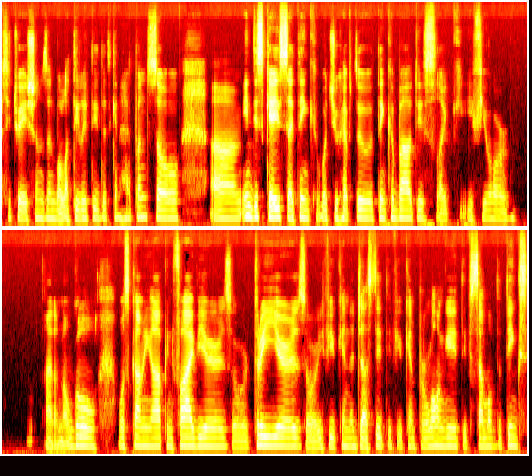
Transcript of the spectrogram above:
situations and volatility that can happen. So, um, in this case, I think what you have to think about is like if you're I don't know, goal was coming up in five years or three years, or if you can adjust it, if you can prolong it, if some of the things,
